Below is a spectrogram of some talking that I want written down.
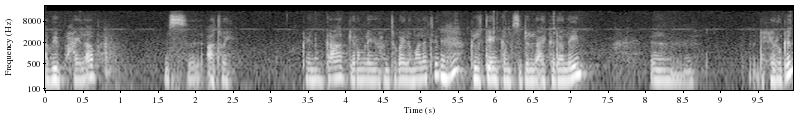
ኣቢብ ሓይልኣብ ምስ ኣቶይ ኮይኖም ከዓ ገይሮም ለይ ሓንቲ ጓይላ ማለት እዩ ክልቲአን ከምቲ ዝድለ ኣይከዳለይን እም፣ ድሒሩ ግን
